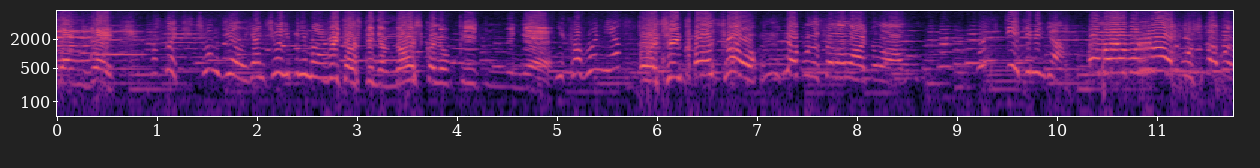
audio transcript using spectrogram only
Den Weg. Постойте, в чем дело? Я ничего не понимаю. Вы должны немножко любить меня. Никого нет. Очень хорошо. Я буду целовать вам. Пустите меня. А моя воробушка бы...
